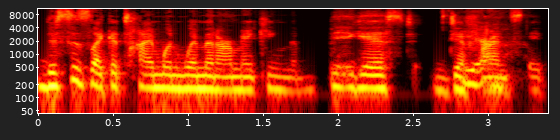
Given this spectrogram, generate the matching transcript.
this is like a time when women are making the biggest difference they've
